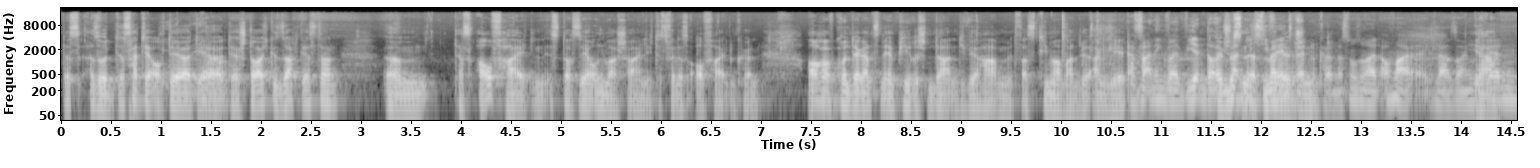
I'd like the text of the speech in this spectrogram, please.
Das, also das hat ja auch der, der, Ja. der Storch gesagt gestern. Ähm, das Aufhalten ist doch sehr unwahrscheinlich, dass wir das aufhalten können. Auch aufgrund der ganzen empirischen Daten, die wir haben, mit was Klimawandel angeht. Ja, vor allen Dingen, weil wir in Deutschland müssen nicht die Welt managen. retten können. Das muss man halt auch mal klar sagen. Wir, Ja. werden,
